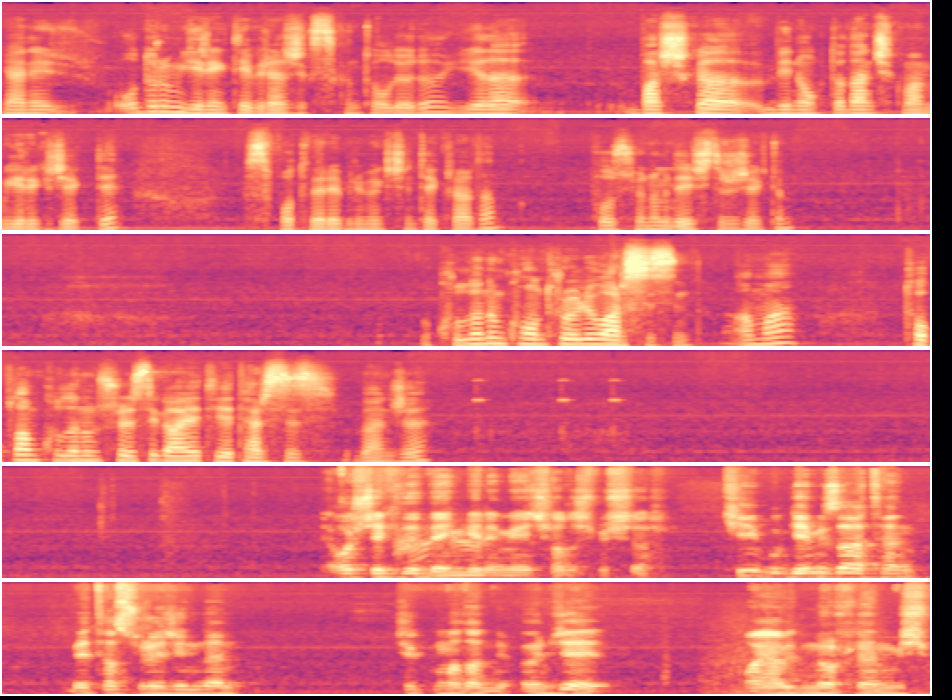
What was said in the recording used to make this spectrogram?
Yani o durum Giring'de birazcık sıkıntı oluyordu. Ya da başka bir noktadan çıkmam gerekecekti. Spot verebilmek için tekrardan. Pozisyonumu Hı. değiştirecektim. Kullanım kontrolü var sisin ama toplam kullanım süresi gayet yetersiz bence. O şekilde dengelemeye çalışmışlar. Ki bu gemi zaten beta sürecinden çıkmadan önce bayağı bir nerflenmiş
